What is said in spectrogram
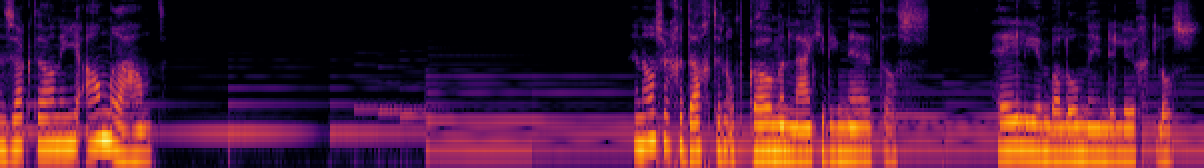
En zak dan in je andere hand. En als er gedachten opkomen, laat je die net als heliumballonnen in de lucht los.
